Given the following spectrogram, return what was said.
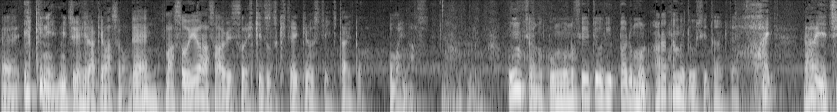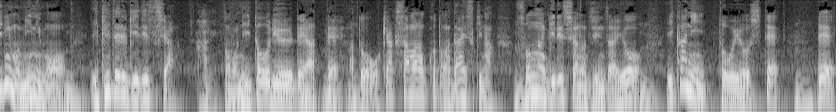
えー、一気に道が開けますので、まあ、そういうようなサービスを引き続き提供していきたいと思います。なるほど、御社の今後の成長を引っ張るもの、改めて教えていただきたいはい。やはり1にも2にも、いけてる技術者、はい、その二刀流であって、あとお客様のことが大好きな、そんな技術者の人材をいかに登用して、で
